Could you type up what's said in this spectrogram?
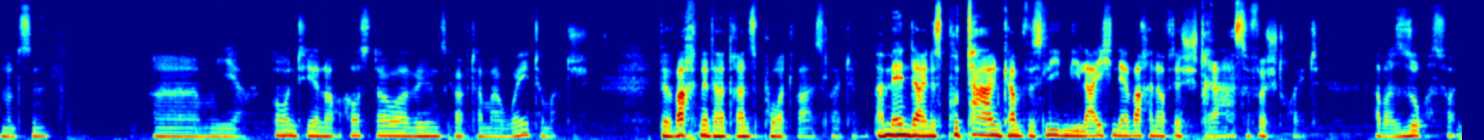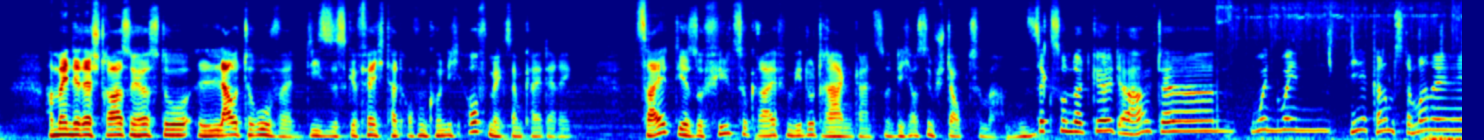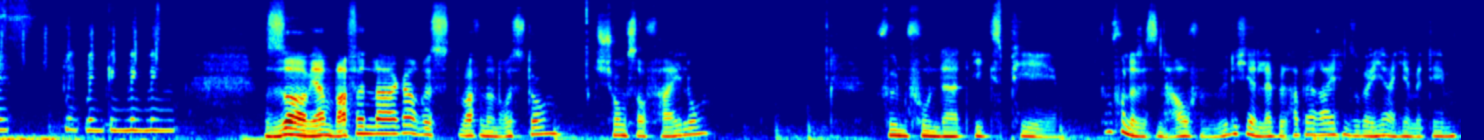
nutzen. Ähm, ja. Und hier noch Ausdauer, Willenskraft haben wir way too much. Bewaffneter Transport war es, Leute. Am Ende eines brutalen Kampfes liegen die Leichen der Wachen auf der Straße verstreut. Aber sowas von. Am Ende der Straße hörst du laute Rufe. Dieses Gefecht hat offenkundig Aufmerksamkeit erregt. Zeit, dir so viel zu greifen, wie du tragen kannst und dich aus dem Staub zu machen. 600 Geld erhalten. Win-win. Here comes the money. Bling, bling, bling, bling, bling. So, wir haben Waffenlager, Rüst, Waffen und Rüstung. Chance auf Heilung. 500 XP. 500 ist ein Haufen. Würde ich hier ein Level Up erreichen? Sogar hier, hier mit dem.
